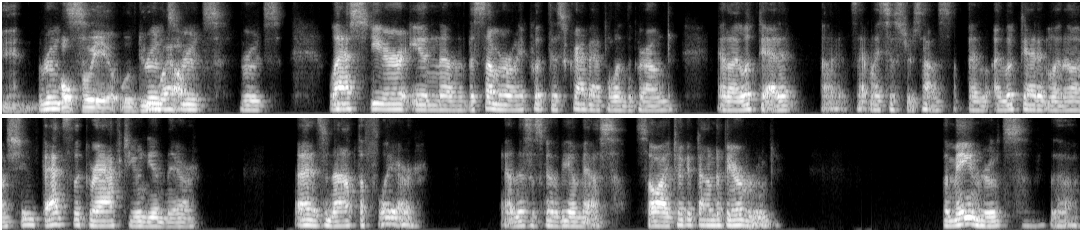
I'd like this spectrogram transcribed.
And Roots. hopefully it will do Roots, well. roots, roots. Last year in uh, the summer, I put this crabapple in the ground and I looked at it. Uh, it's at my sister's house. I, I looked at it and went, oh, shoot, that's the graft union there. That is not the flare. And this is going to be a mess. So I took it down to bare root. The main roots, the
